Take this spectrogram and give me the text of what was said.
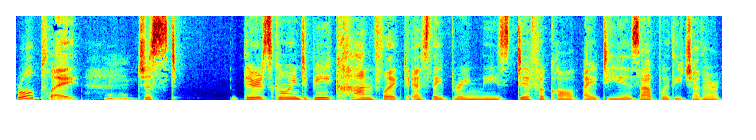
role play. Mm-hmm. Just there's going to be conflict as they bring these difficult ideas up with each other.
